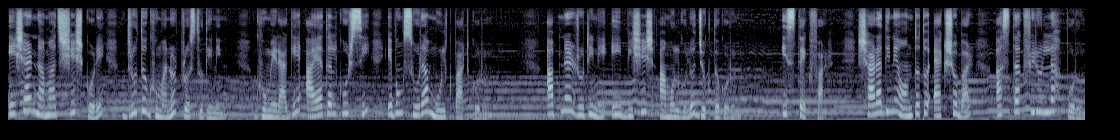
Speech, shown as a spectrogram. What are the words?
এশার নামাজ শেষ করে দ্রুত ঘুমানোর প্রস্তুতি নিন। ঘুমের আগে আয়াতাল কুরসি এবং সুরা মুল্ক পাঠ করুন। আপনার রুটিনে এই বিশেষ আমলগুলো যুক্ত করুন। ইস্তেকফার সারাদিনে অন্তত একশো বার আস্তাক ফিরুল্লাহ পড়ুন।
